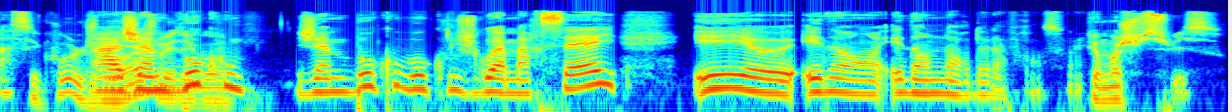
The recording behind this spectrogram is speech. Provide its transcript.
Ah, c'est cool. je Ah, j'aime beaucoup. J'aime beaucoup, beaucoup jouer à Marseille et, euh, et, dans, et dans le nord de la France. ouais. Que moi, je suis suisse.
